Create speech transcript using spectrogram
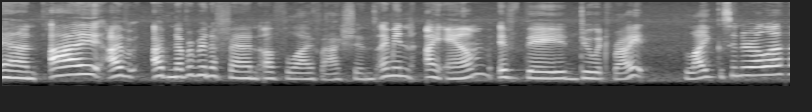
And I I've I've never been a fan of live actions. I mean, I am if they do it right, like Cinderella,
